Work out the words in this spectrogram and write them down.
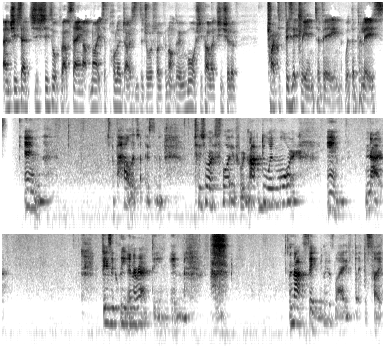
And she said she, she talked about staying up nights apologizing to George Floyd for not doing more. She felt like she should have tried to physically intervene with the police. And apologizing to George Floyd for not doing more and not physically interacting and not saving his life. But it's like,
